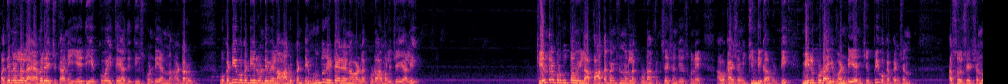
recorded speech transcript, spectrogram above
పది నెలల యావరేజ్ కానీ ఏది ఎక్కువైతే అది తీసుకోండి అన్న ఆర్డరు ఒకటి ఒకటి రెండు వేల ఆరు కంటే ముందు రిటైర్ అయిన వాళ్ళకు కూడా అమలు చేయాలి. కేంద్ర ప్రభుత్వం ఇలా పాత పెన్షనర్లకు కూడా ఫిక్సేషన్ చేసుకునే అవకాశం ఇచ్చింది కాబట్టి మీరు కూడా ఇవ్వండి అని చెప్పి ఒక పెన్షన్ అసోసియేషన్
